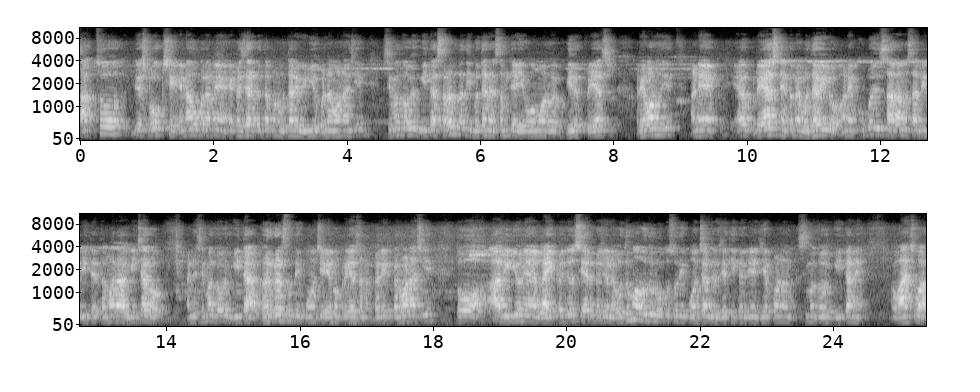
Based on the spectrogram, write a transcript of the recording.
સાતસો જે શ્લોક છે, એના ઉપર અમે એક હજાર કરતાં પણ વધારે વીડિયો બનાવવાના છીએ. શ્રીમદ ભગવદ ગીતા સરળતાથી બધાને સમજાય એવો અમારો ભગીરથ પ્રયાસ રહેવાનો છે. અને પ્રયાસને તમે વધાવી લો અને ખૂબ જ સારામાં સારી રીતે તમારા વિચારો અને શ્રીમદ ભગવદ્ ગીતા ઘર ઘર સુધી પહોંચે એનો પ્રયાસ અમે કરી કરવાના છીએ. તો આ વિડીયોને લાઈક કરજો, શેર કરજો અને વધુમાં વધુ લોકો સુધી પહોંચાડજો, જેથી કરીને જે પણ શ્રીમદ ભગવદ્ ગીતાને વાંચવા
